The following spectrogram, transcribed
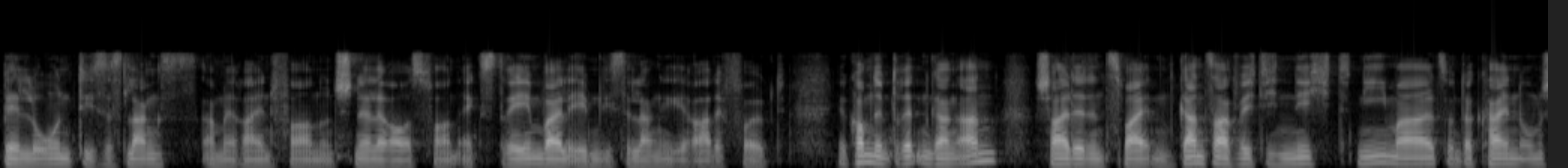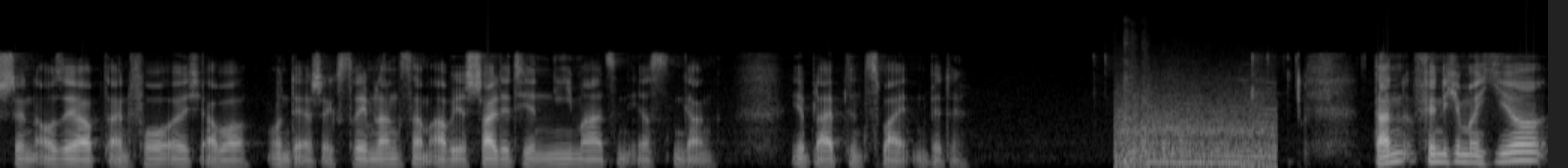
belohnt dieses langsame Reinfahren und schnelle Rausfahren extrem, weil eben diese lange Gerade folgt. Ihr kommt im dritten Gang an, schaltet den zweiten. Ganz arg wichtig, nicht, niemals, unter keinen Umständen, außer ihr habt einen vor euch, aber und der ist extrem langsam, aber ihr schaltet hier niemals den ersten Gang. Ihr bleibt den zweiten bitte. Dann finde ich immer hier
